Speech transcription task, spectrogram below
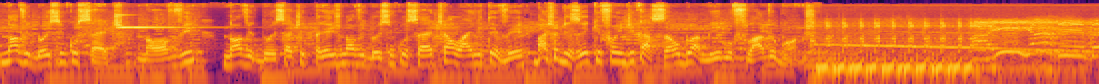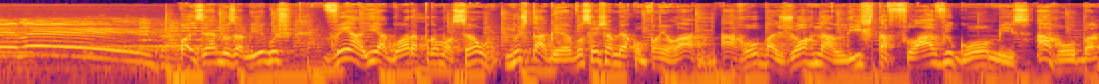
9257. 99273 9257 Online TV. Basta dizer que foi indicação do amigo Flávio Gomes. Pois é, meus amigos, vem aí agora a promoção no Instagram. Vocês já me acompanham lá? Arroba jornalista Flávio Gomes. Arroba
